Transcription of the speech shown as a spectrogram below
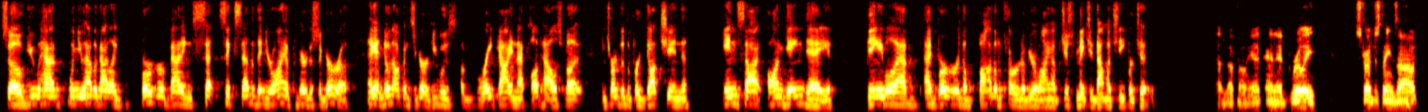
So you have when you have a guy like Burger batting set sixth, seventh in your lineup compared to Segura. And again, no knock on Segura. He was a great guy in that clubhouse, but in terms of the production inside on game day, being able to add, add Burger the bottom third of your lineup just makes it that much deeper too. Yeah, definitely. And it really stretches things out.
